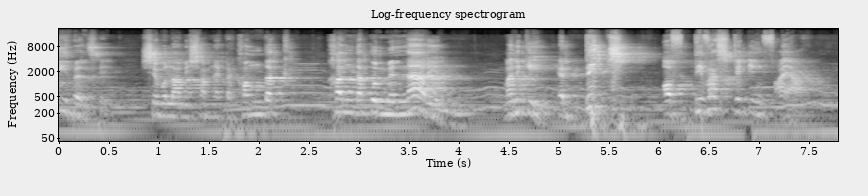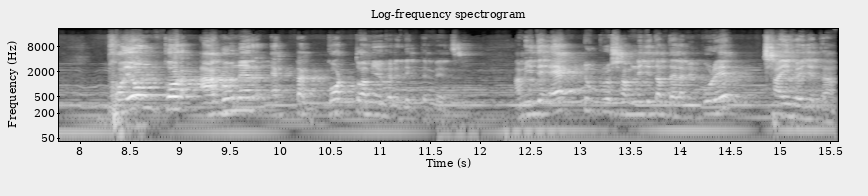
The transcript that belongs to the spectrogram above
কি হয়েছে? সে বলল, আমি সামনে একটা খন্দাক, খন্দাকুম মিন কি? ডিচ অফ ডিভাস্টেটিং ফায়ার ভয়ঙ্কর আগুনের একটা গর্ত আমি ওখানে দেখতে পেয়েছি। আমি যদি এক টুকরো সামনে যেতাম, তাহলে আমি পড়ে ছাই হয়ে যেতাম।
